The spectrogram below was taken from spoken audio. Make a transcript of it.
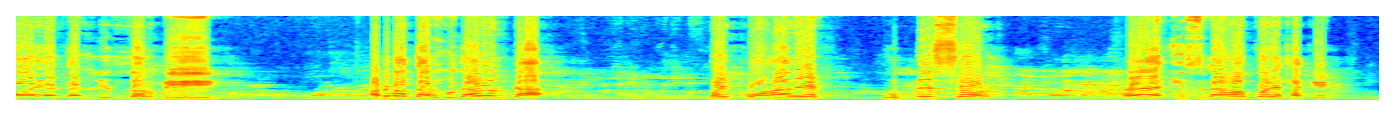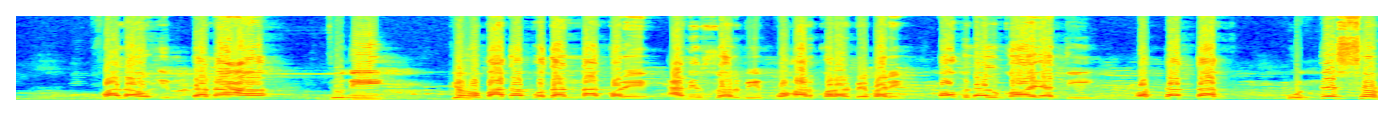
গায়াতান লিযরবি অথবা তার উদাহরণটা ওই প্রহারের উদ্দেশ্যর হ্যাঁ, ইসলাহ করে থাকে। ফালাও ইমতানা যদি কেহ বাধা প্রদান না করে আমি জরবি প্রহার করার ব্যাপারে কবলাল গয়াতি অর্থাৎ তার উদ্দেশ্যর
